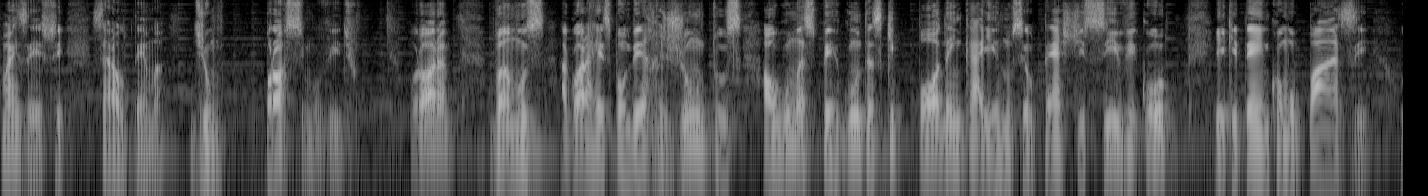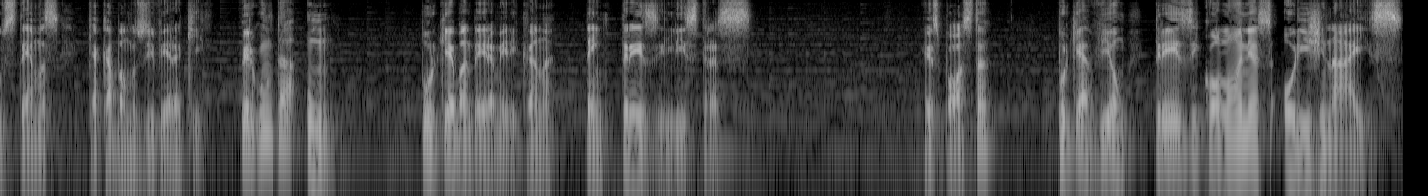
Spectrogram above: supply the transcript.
Mas este será o tema de um próximo vídeo. Por hora, vamos agora responder juntos algumas perguntas que podem cair no seu teste cívico e que têm como base os temas que acabamos de ver aqui. Pergunta 1. Por que a bandeira americana tem 13 listras? Resposta: Porque haviam 13 colônias originais,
